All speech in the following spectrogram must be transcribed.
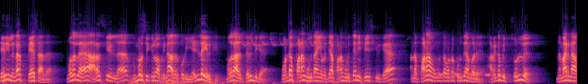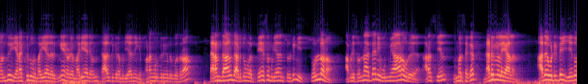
தெரியலன்னா பேசாத. முதல்ல அரசியலில் விமர்சிக்கிறோம் அப்படின்னா அதற்கு ஒரு எல்லை இருக்குது முதல்ல அதை தெரிஞ்சுக்க. உன்ட்ட பணம் கொடுத்தாங்க பார்த்தியா பணம் கொடுத்தா நீ பேசிக்கிருக்க. அந்த பணம் உன்கிட்ட உன்ட்ட கொடுத்தேன் பாரு. அவன்கிட்ட போய் சொல்லு. இந்த மாதிரி நான் வந்து எனக்குன்னு ஒரு மரியாதை இருக்குங்க. என்னுடைய மரியாதை வந்து தாழ்த்துக்கிற முடியாது. நீங்கள் பணம் கொடுக்குறீங்கிறதுக்கோசரம் தரம் தாழ்ந்து அடுத்தவங்களை பேச முடியாதுன்னு சொல்லிட்டு நீ சொல்லணும். அப்படி சொன்னா தான் நீ உண்மையான ஒரு அரசியல் விமர்சகர் நடுநிலையாளன். அதை விட்டுட்டு ஏதோ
